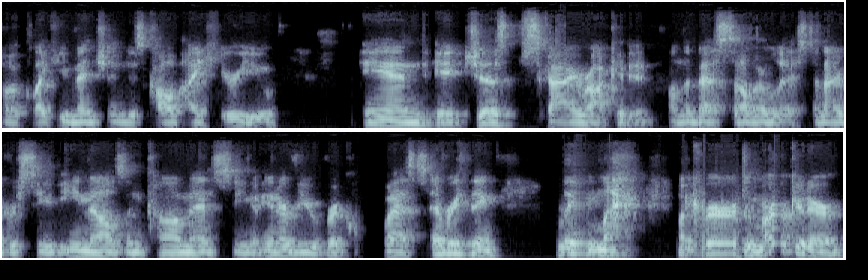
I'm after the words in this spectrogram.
book, like you mentioned, is called I Hear You and it just skyrocketed on the bestseller list. And I've received emails and comments, you know, interview requests, everything. Really, my, my career as a marketer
